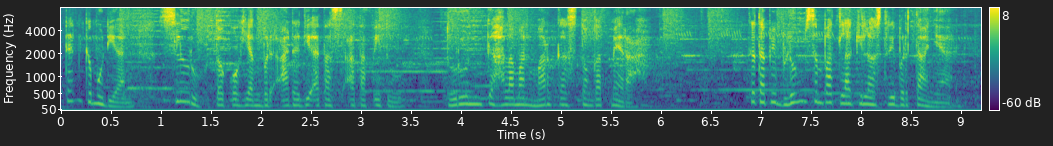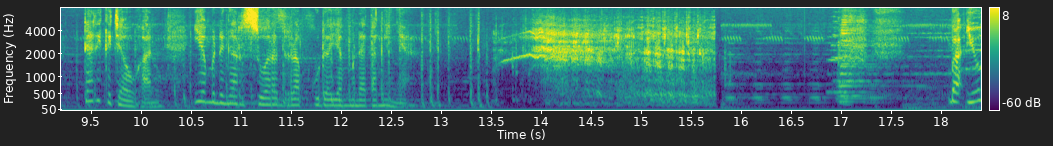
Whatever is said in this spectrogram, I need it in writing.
Dan kemudian seluruh tokoh yang berada di atas atap itu turun ke halaman markas tongkat merah. Tetapi belum sempat lagi Lastri bertanya, dari kejauhan ia mendengar suara derap kuda yang mendatanginya. Mbak Yu,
